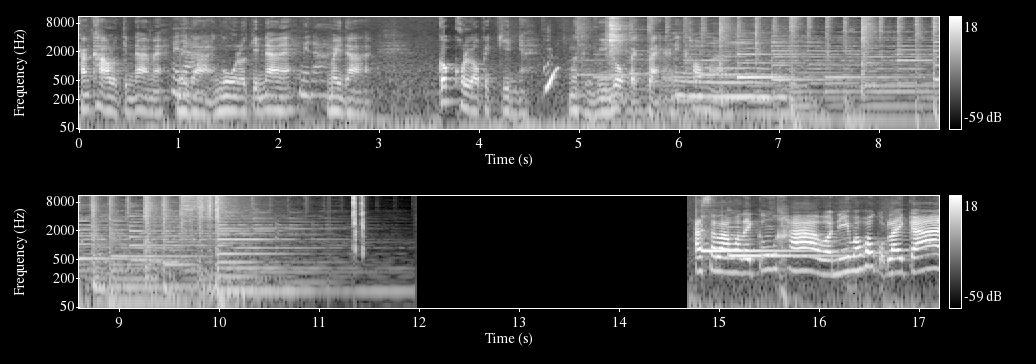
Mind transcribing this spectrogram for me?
ค้างคาวเรากินได้ไหมไม่ได้ งูเรากินได้ไหมไม่ได้ไม่ได้ก็คนเราไปกินไงมันถึงมีโรคแปลกๆอันนี้เข้ามา สลามอะไรกุ้งค่ะ วันนี้มาพบกับรายการ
